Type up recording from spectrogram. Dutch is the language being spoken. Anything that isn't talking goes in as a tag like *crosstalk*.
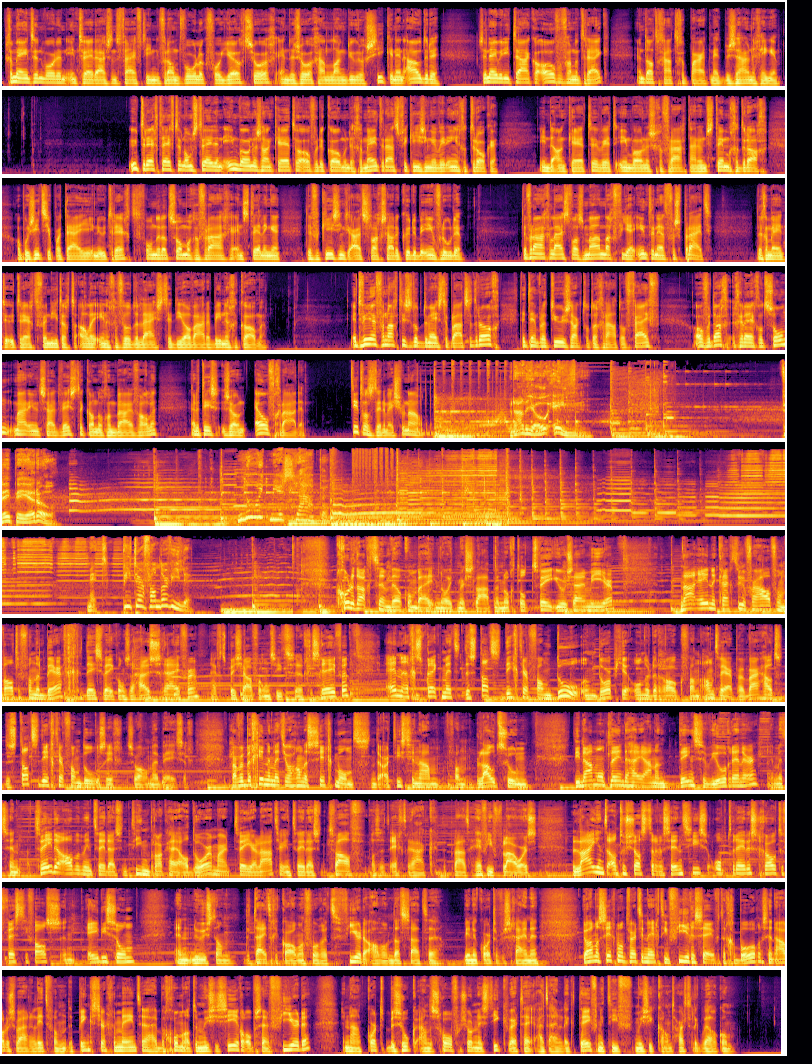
Gemeenten worden in 2015 verantwoordelijk voor jeugdzorg en de zorg aan langdurig zieken en ouderen. Ze nemen die taken over van het Rijk en dat gaat gepaard met bezuinigingen. Utrecht heeft een omstreden inwonersenquête over de komende gemeenteraadsverkiezingen weer ingetrokken. In de enquête werd inwoners gevraagd naar hun stemgedrag. Oppositiepartijen in Utrecht vonden dat sommige vragen en stellingen de verkiezingsuitslag zouden kunnen beïnvloeden. De vragenlijst was maandag via internet verspreid. De gemeente Utrecht vernietigt alle ingevulde lijsten die al waren binnengekomen. Het weer vannacht is het op de meeste plaatsen droog. De temperatuur zakt tot een graad of 5. Overdag geregeld zon, maar in het zuidwesten kan nog een bui vallen. En het is zo'n 11 graden. Dit was het NMS Journaal. Radio 1. VPRO. Nooit meer slapen. Met Pieter van der Wielen. Goedendag en welkom bij Nooit meer slapen. Nog tot twee uur zijn we hier. Na ene krijgt u een verhaal van Walter van den Berg. Deze week onze huisschrijver. Hij heeft speciaal voor ons iets eh, geschreven. En een gesprek met de stadsdichter van Doel. Een dorpje onder de rook van Antwerpen. Waar houdt de stadsdichter van Doel zich zoal mee bezig? Maar we beginnen met Johannes Sigmond. De artiestennaam van Blauwtsoen. Die naam ontleende hij aan een Deense wielrenner. En met zijn tweede album in 2010 brak hij al door. Maar twee jaar later, in 2012, was het echt raak. De plaat Heavy Flowers laaiend enthousiaste recensies, optredens, grote festivals, een Edison. En nu is dan de tijd gekomen voor het vierde album. Dat staat uh, binnenkort te verschijnen. Johannes Sigmund werd in 1974 geboren. Zijn ouders waren lid van de Pinkstergemeente. Hij begon al te musiceren op zijn vierde. En na een kort bezoek aan de school voor journalistiek... werd hij uiteindelijk definitief muzikant. Hartelijk welkom.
